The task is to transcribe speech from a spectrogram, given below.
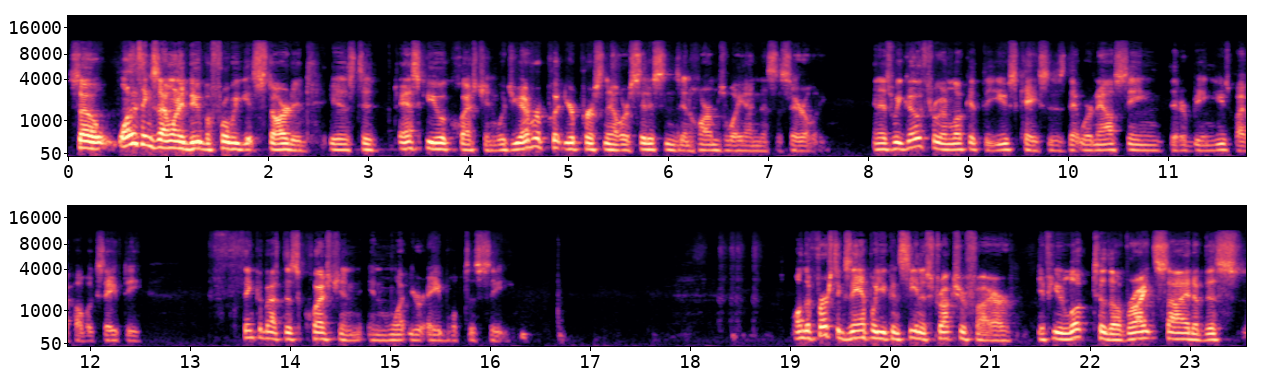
So one of the things I want to do before we get started is to ask you a question. Would you ever put your personnel or citizens in harm's way unnecessarily? And as we go through and look at the use cases that we're now seeing that are being used by public safety, think about this question in what you're able to see. On the first example, you can see in a structure fire, if you look to the right side of this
